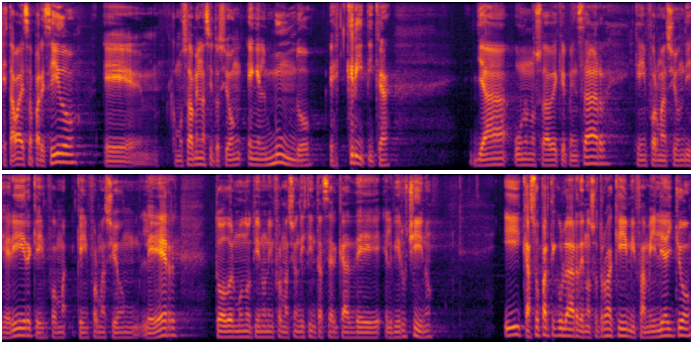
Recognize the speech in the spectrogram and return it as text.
estaba desaparecido. Eh, como saben, la situación en el mundo es crítica ya uno no sabe qué pensar, qué información digerir, qué, información leer. Todo el mundo tiene una información distinta acerca del virus chino. Y caso particular de nosotros aquí, mi familia y yo,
